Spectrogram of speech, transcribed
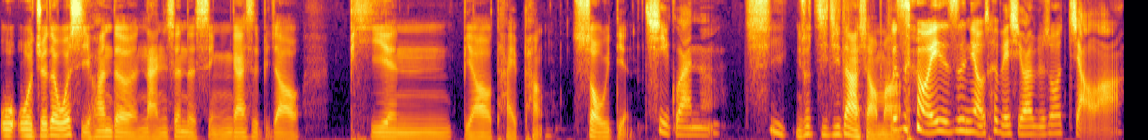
我我觉得我喜欢的男生的型应该是比较偏，不要太胖，瘦一点。器官呢？器，你说鸡鸡大小吗？不是，我意思是你有特别喜欢，比如说脚啊，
